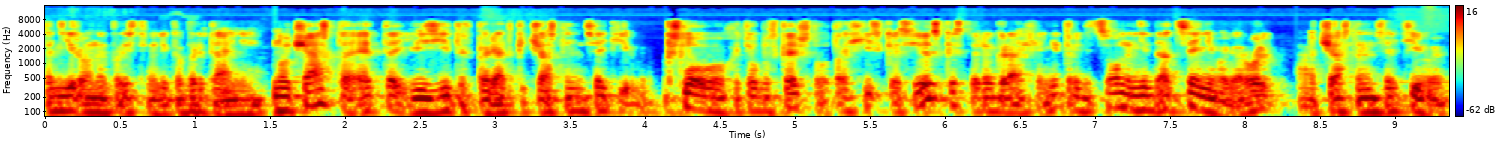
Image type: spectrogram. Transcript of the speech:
санкционированные правительством Великобритании, но часто это визиты в порядке частной инициативы. К слову, хотел бы сказать, что вот российская и советская историография, они традиционно недооценивали роль а, частной инициативы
